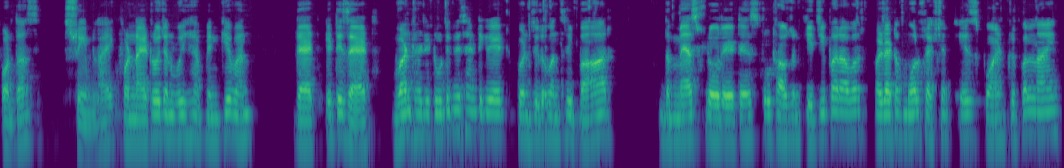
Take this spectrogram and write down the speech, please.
for the stream. Like for nitrogen we have been given that it is at 132 degrees centigrade 0.013 bar. The mass flow rate is 2000 kg per hour. While that of mole fraction is 0.999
